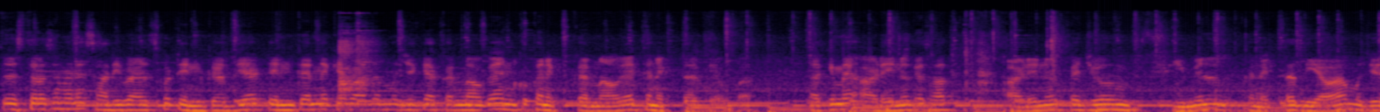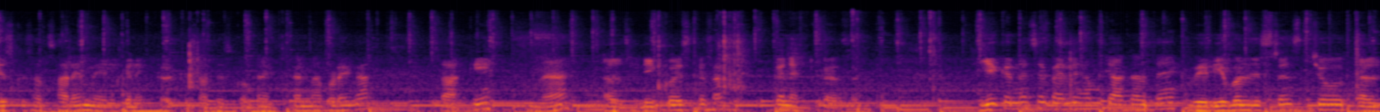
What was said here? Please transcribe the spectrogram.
तो इस तरह से मैंने सारी वायर्स को टिन कर दिया। टिन करने के बाद अब मुझे क्या करना होगा? इनको कनेक्ट करना होगा कनेक्टर के ऊपर। ताकि मैं आर्डिनो के साथ आर्डिनो पे जो फीमेल कनेक्टर दिया हुआ मुझे इसके साथ सारे मेल कनेक्टर के साथ इसको कनेक्ट करना पड़ेगा। ताकि मैं एल को इसके साथ कनेक्ट कर सकूँ। ये करने से पहले हम क्या करते हैं, एक वेरिएबल डिस्टेंस जो एल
